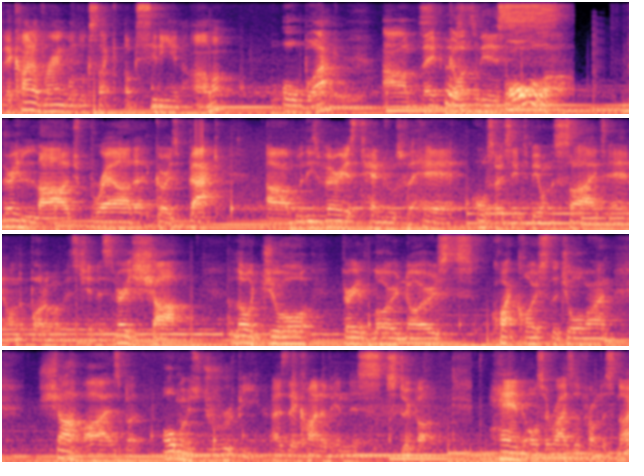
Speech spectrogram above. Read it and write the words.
They're kind of wearing what looks like obsidian armor, all black. Um, they've got this very large brow that goes back um, with these various tendrils for hair. Also seem to be on the sides and on the bottom of his chin. This very sharp lower jaw, very low nose, quite close to the jawline. Sharp eyes, but almost droopy as they're kind of in this stupor. Hand also rises from the snow,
